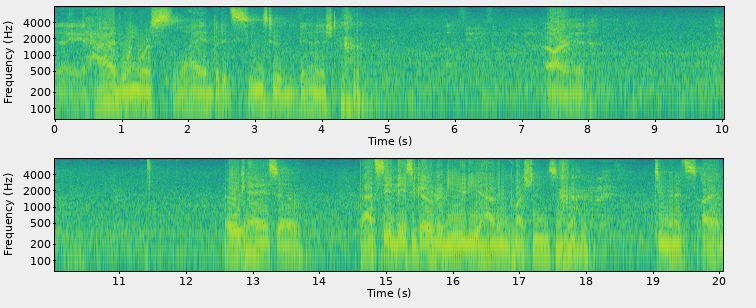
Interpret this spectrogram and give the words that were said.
And I had one more slide, but it seems to have vanished. All right. Okay, so that's the basic overview. Do you have any questions? Two minutes. All right.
